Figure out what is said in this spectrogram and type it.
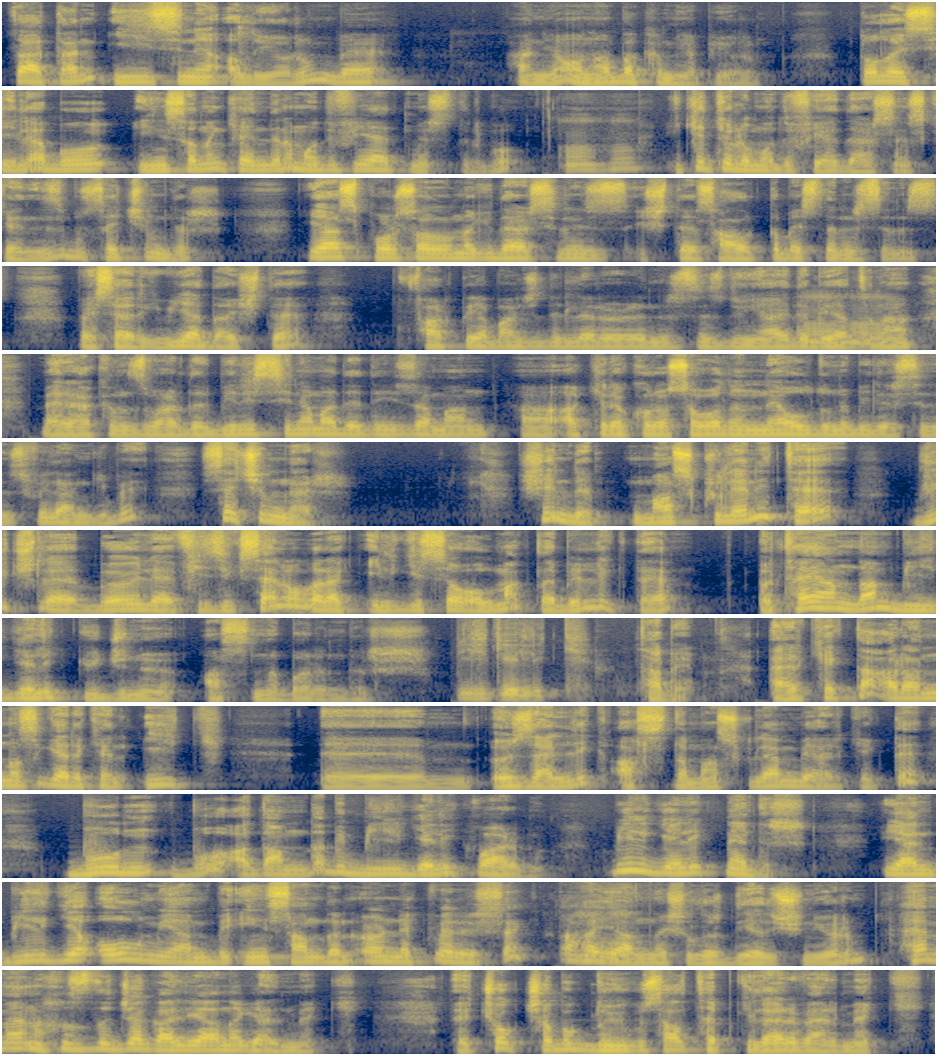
Zaten iyisini alıyorum ve hani ona bakım yapıyorum. Dolayısıyla bu insanın kendini modifiye etmesidir bu. İki türlü modifiye edersiniz kendinizi. Bu seçimdir. Ya spor salonuna gidersiniz, işte sağlıklı beslenirsiniz vesaire gibi ya da işte farklı yabancı diller öğrenirsiniz. Dünya edebiyatına merakınız vardır. Biri sinema dediği zaman Akira Kurosawa'nın ne olduğunu bilirsiniz filan gibi seçimler. Şimdi maskülenite güçle böyle fiziksel olarak ilgisi olmakla birlikte öte yandan bilgelik gücünü aslında barındırır. Bilgelik. Tabii. Erkekte aranması gereken ilk e, özellik aslında maskülen bir erkekte bu, bu adamda bir bilgelik var mı? Bilgelik nedir? Yani bilgi olmayan bir insandan örnek verirsek daha iyi anlaşılır diye düşünüyorum. Hemen hızlıca galyana gelmek, e, çok çabuk duygusal tepkiler vermek,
